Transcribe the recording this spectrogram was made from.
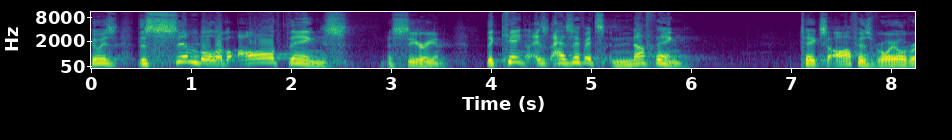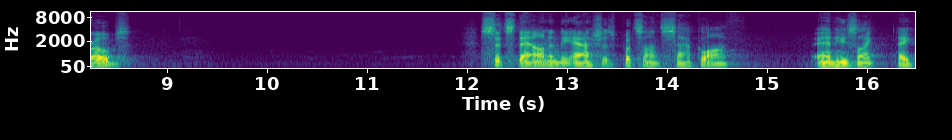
who is the symbol of all things Assyrian, the king, as if it's nothing takes off his royal robes, sits down in the ashes, puts on sackcloth, and he's like, hey,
